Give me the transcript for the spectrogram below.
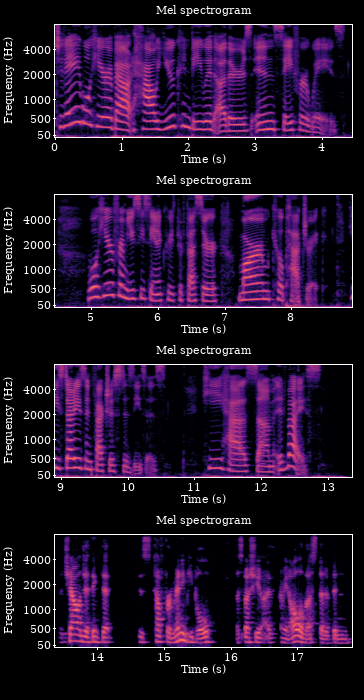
Today, we'll hear about how you can be with others in safer ways. We'll hear from UC Santa Cruz professor Marm Kilpatrick. He studies infectious diseases. He has some advice. The challenge I think that is tough for many people, especially I, mean all of us that have been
